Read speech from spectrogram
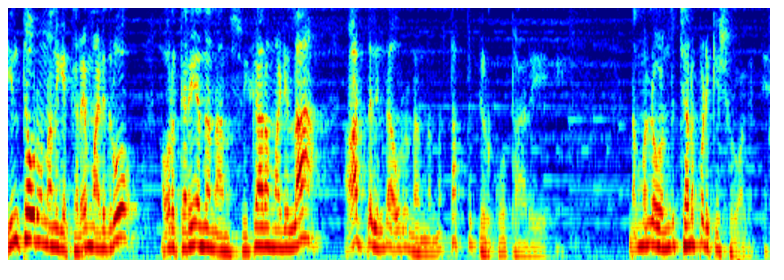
ಇಂಥವರು ನನಗೆ ಕರೆ ಮಾಡಿದರು, ಅವರ ಕರೆಯನ್ನು ನಾನು ಸ್ವೀಕಾರ ಮಾಡಿಲ್ಲ, ಆದ್ದರಿಂದ ಅವರು ನನ್ನನ್ನು ತಪ್ಪು ತಿಳ್ಕೋತಾರೆ. ನಮ್ಮಲ್ಲಿ ಒಂದು ಚಡಪಡಿಕೆ ಶುರುವಾಗುತ್ತೆ.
